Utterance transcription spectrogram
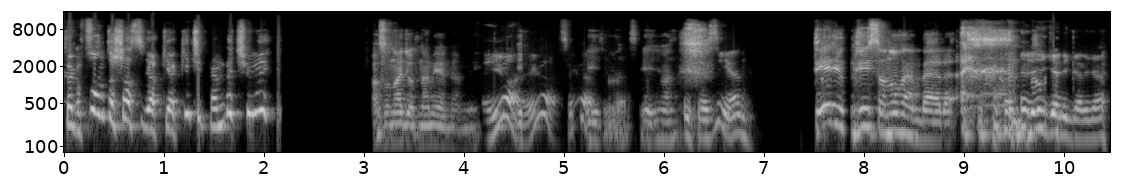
Meg a fontos az, hogy aki a kicsit nem becsüli, az a nagyot nem érdemli. Igaz, igaz, igaz. Így van, így van. És ez ilyen? Térjünk vissza novemberre. igen, igen, igen.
